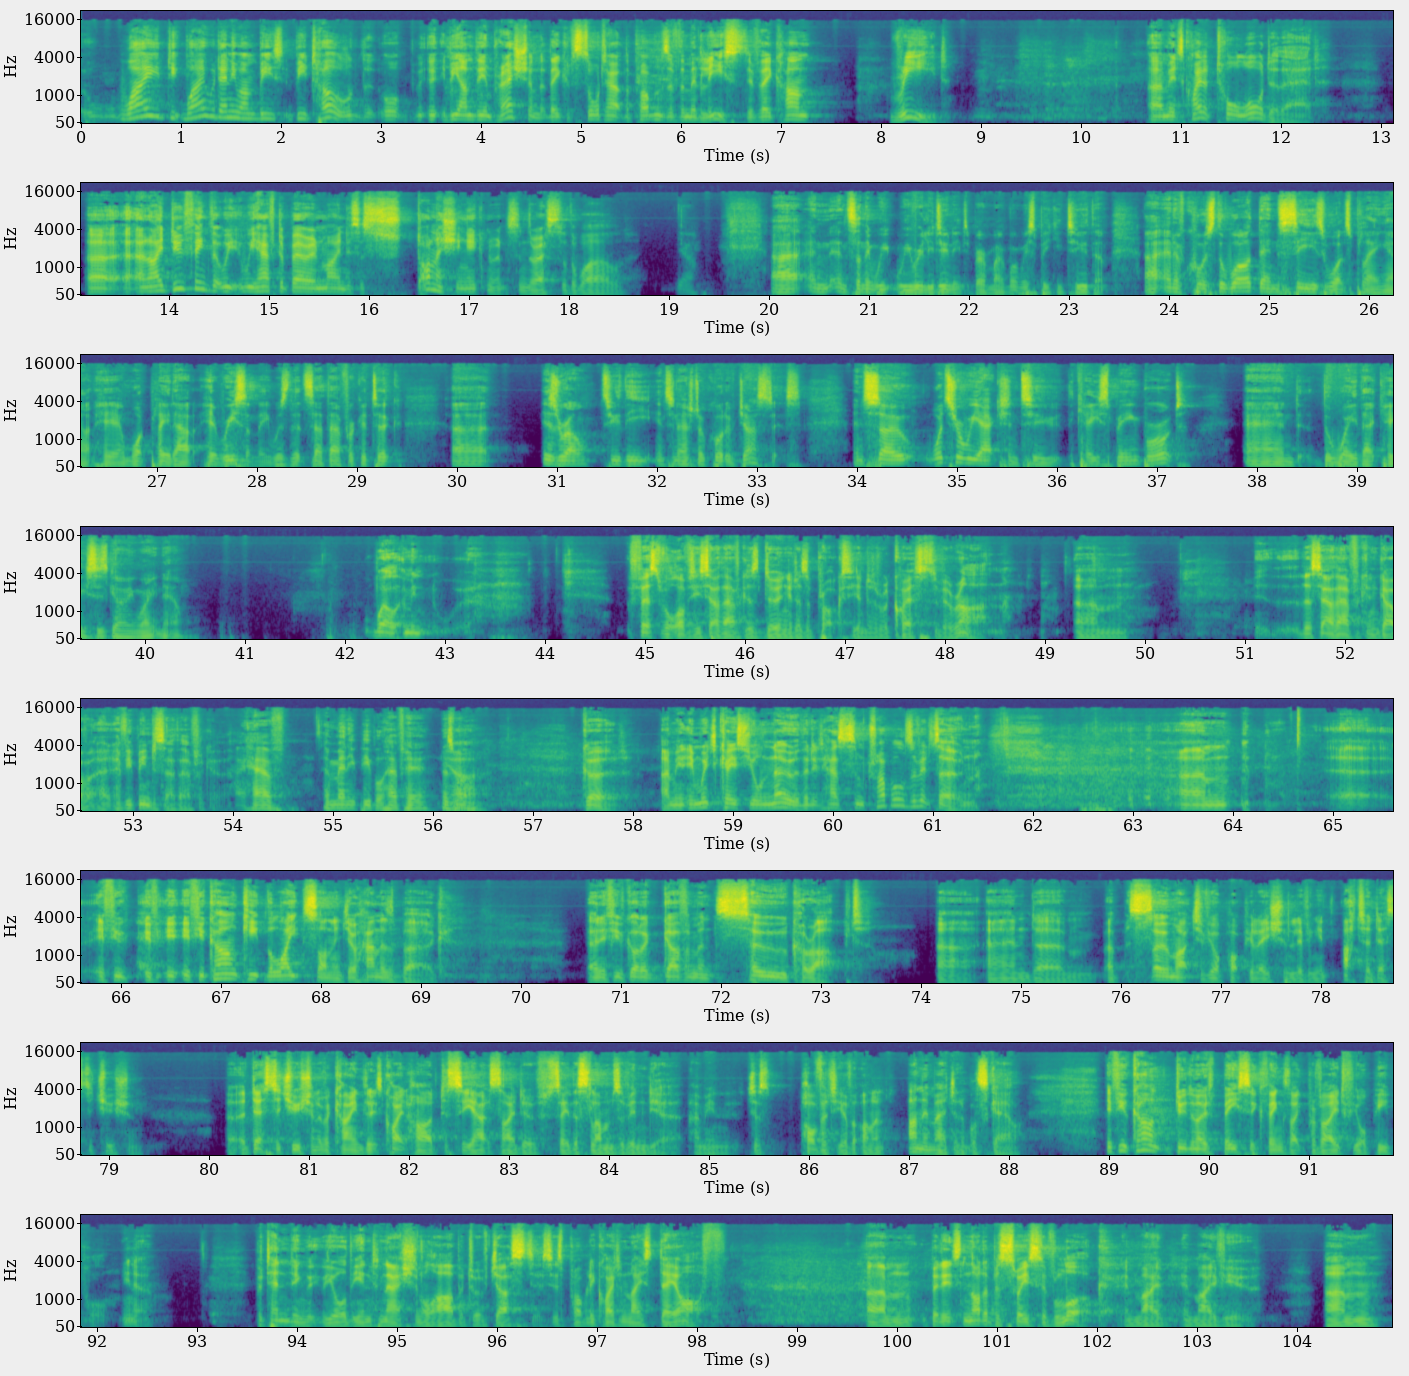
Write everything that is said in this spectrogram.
why, do, why would anyone be, be told that, or be under the impression that they could sort out the problems of the Middle East if they can't read? Um, it's quite a tall order, that. Uh, and I do think that we, we have to bear in mind this astonishing ignorance in the rest of the world. Uh, and, and something we, we really do need to bear in mind when we're speaking to them. Uh, and of course, the world then sees what's playing out here. And what played out here recently was that South Africa took uh, Israel to the International Court of Justice. And so, what's your reaction to the case being brought and the way that case is going right now? Well, I mean, first of all, obviously, South Africa is doing it as a proxy and at a request of Iran. Um, the South African government. Have you been to South Africa? I have, and many people have here as yeah. well. Good. I mean, in which case you'll know that it has some troubles of its own. um, uh, if you if if you can't keep the lights on in Johannesburg, and if you've got a government so corrupt uh, and um, uh, so much of your population living in utter destitution, uh, a destitution of a kind that it's quite hard to see outside of, say, the slums of India. I mean, just poverty of, on an unimaginable scale. If you can't do the most basic things like provide for your people, you know, pretending that you're the international arbiter of justice is probably quite a nice day off. Um, but it's not a persuasive look, in my, in my view. Um,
